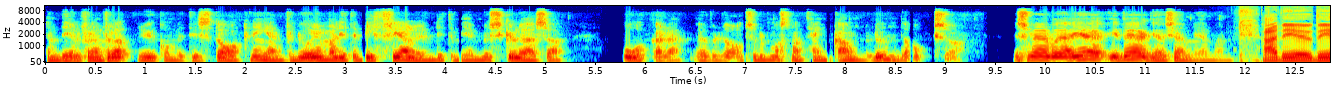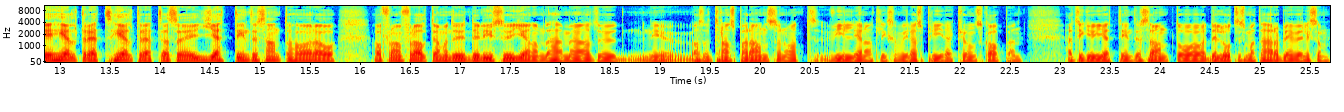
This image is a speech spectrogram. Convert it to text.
en del. Framförallt nu kommer till stakningen för då är man lite biffigare, lite mer muskulösa åkare överlag. Så då måste man tänka annorlunda också. Nu svävar jag iväg här känner jag. Men... Nej, det, är, det är helt rätt. Helt rätt. Alltså, jätteintressant att höra och, och framförallt, ja, men det, det lyser igenom det här med att du, ni, alltså transparensen och att viljan att liksom vilja sprida kunskapen. Jag tycker det är jätteintressant och det låter som att det här har blivit liksom,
